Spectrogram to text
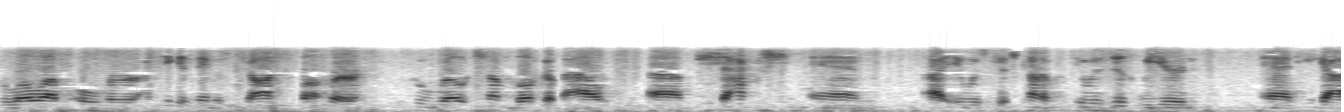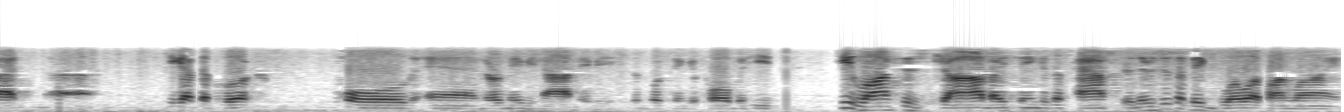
blow up over, I think his name was Josh Butler, who wrote some book about um, sex, and uh, it was just kind of, it was just weird, and he got, uh, he got the book pulled, and or maybe not, maybe the book didn't get pulled, but he he lost his job, I think, as a pastor. There was just a big blow up online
